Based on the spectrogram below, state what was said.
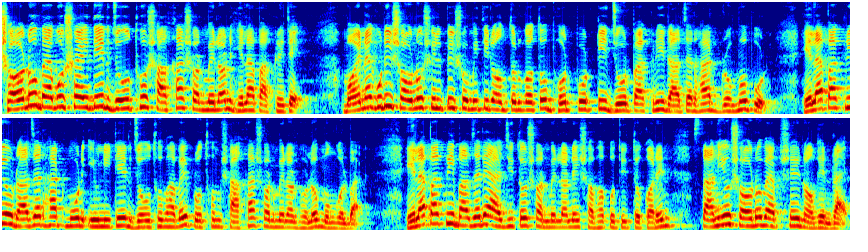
স্বর্ণ ব্যবসায়ীদের যৌথ শাখা সম্মেলন হেলাপাকড়িতে ময়নাগুড়ি স্বর্ণশিল্পী সমিতির অন্তর্গত ভোটপট্টি জোরপাকড়ি রাজারহাট, ব্রহ্মপুর। হেলাপাকড়ি ও রাজারহাট মোড় ইউনিটের যৌথভাবে প্রথম শাখা সম্মেলন হল মঙ্গলবার। হেলাপাকড়ি বাজারে আয়োজিত সম্মেলনে সভাপতিত্ব করেন স্থানীয় স্বর্ণ ব্যবসায়ী নগেন রায়।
